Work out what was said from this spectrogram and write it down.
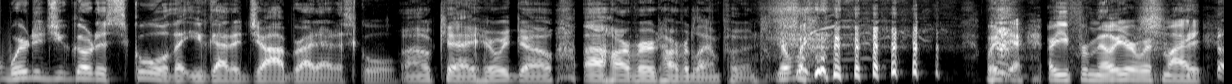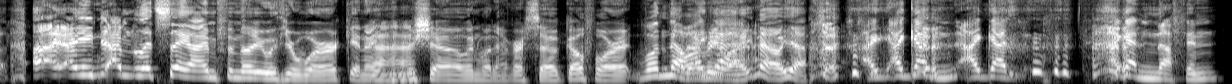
where did you go to school that you got a job right out of school? Okay, here we go. Uh, Harvard, Harvard Lampoon. Wait, Are you familiar with my I, I, I'm, let's say I'm familiar with your work and uh your show and whatever. So go for it. Uh-huh. Well, no, I whatever you got- like. No, yeah. I, I got I got I got nothing.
